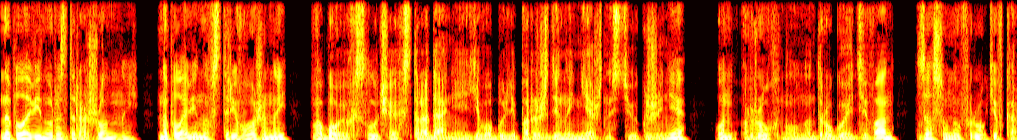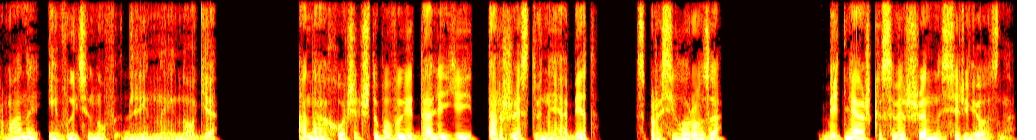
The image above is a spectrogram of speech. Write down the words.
Наполовину раздраженный, наполовину встревоженный, в обоих случаях страдания его были порождены нежностью к жене, он рухнул на другой диван, засунув руки в карманы и вытянув длинные ноги. «Она хочет, чтобы вы дали ей торжественный обед?» — спросила Роза. «Бедняжка совершенно серьезно.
